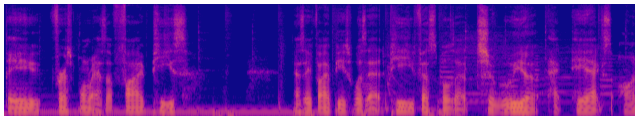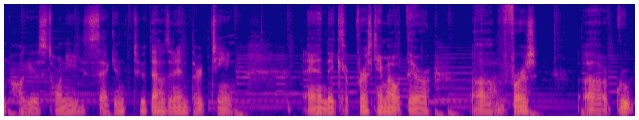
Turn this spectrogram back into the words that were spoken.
They first performed as a five piece. As a five piece was at P festivals at Shibuya AX on August 22nd, 2013. And they first came out with their uh, first uh, group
